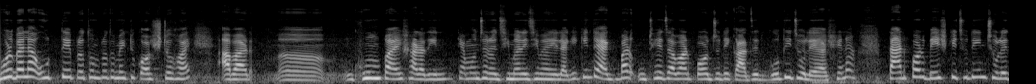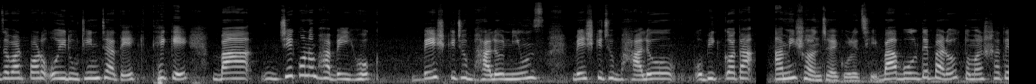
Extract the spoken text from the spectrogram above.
ভোরবেলা উঠতে প্রথম প্রথম একটু কষ্ট হয়, আবার ঘুম পায় সারাদিন, কেমন যেন ঝিমানি ঝিমানি লাগে। কিন্তু একবার উঠে যাওয়ার পর যদি কাজের গতি চলে আসে না, তারপর বেশ কিছুদিন চলে যাওয়ার পর ওই রুটিনটাতে থেকে বা যে কোনোভাবেই হোক, বেশ কিছু ভালো নিউজ বেশ কিছু ভালো অভিজ্ঞতা আমি সঞ্চয় করেছি। বা বলতে পারো তোমার সাথে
